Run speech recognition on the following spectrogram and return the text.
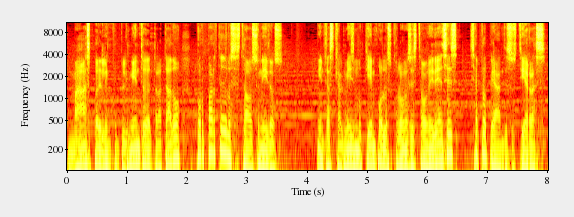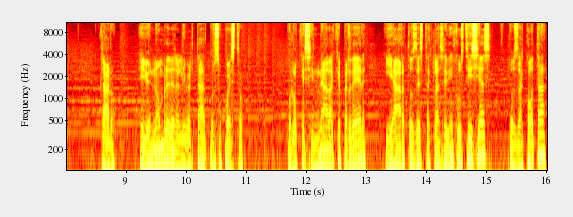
más por el incumplimiento del tratado por parte de los Estados Unidos, mientras que al mismo tiempo los colonos estadounidenses se apropiaban de sus tierras. Claro, ello en nombre de la libertad, por supuesto. Por lo que sin nada que perder y hartos de esta clase de injusticias, los Dakota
